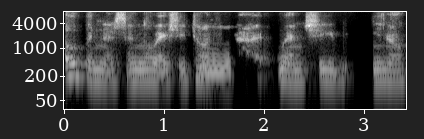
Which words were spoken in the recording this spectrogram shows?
openness in the way she talked Mm. about it when she, you know,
